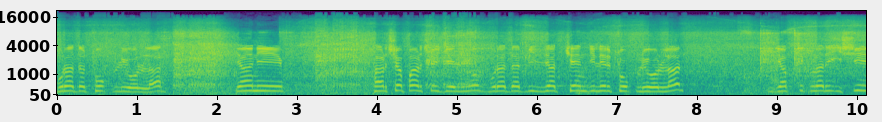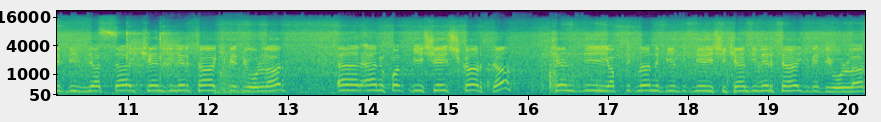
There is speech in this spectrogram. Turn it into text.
burada topluyorlar. Yani parça parça geliyor. Burada bizzat kendileri topluyorlar. Yaptıkları işi bizzat da kendileri takip ediyorlar. Eğer en ufak bir şey çıkarsa kendi yaptıklarını bildikleri işi kendileri takip ediyorlar.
